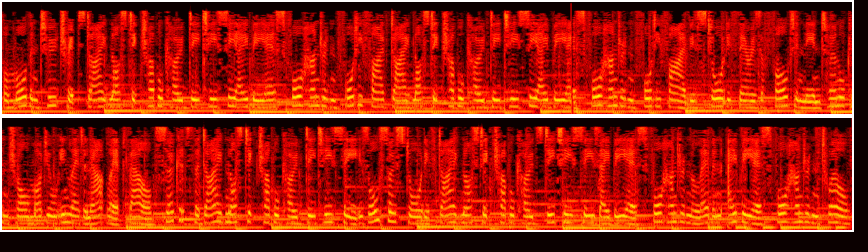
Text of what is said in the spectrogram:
for more than two trips. Diagnostic Trouble Code DTC ABS 445 Diagnostic Trouble Code DTC ABS 445 is stored if there is a fault in the internal control module inlet and outlet valve circuits. The Diagnostic Trouble Code DTC is also stored if Diagnostic Trouble Codes DTCs ABS 411, ABS 412,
